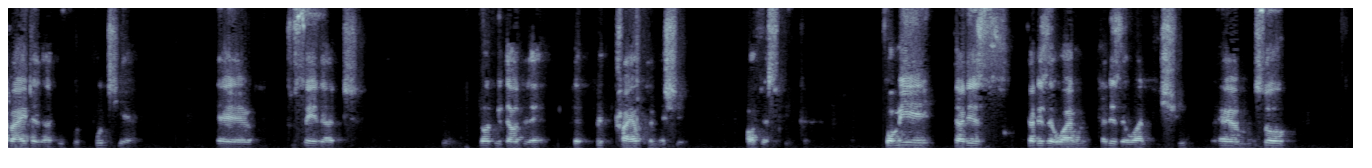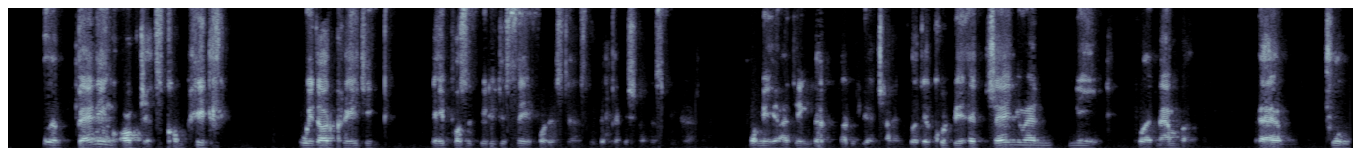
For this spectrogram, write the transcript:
a writer that we could put here uh, to say that not without the, the, the prior permission of the speaker. For me, that is that is a one that is a one issue. Um, so banning objects completely without creating a possibility to say, for instance, with the permission of the speaker. For me, I think that, that would be a challenge, but there could be a genuine need for a member um, to,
